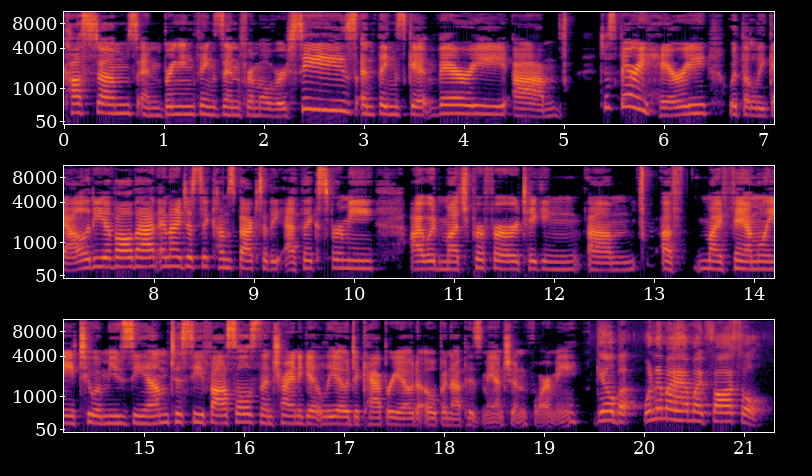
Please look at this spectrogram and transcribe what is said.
customs and bringing things in from overseas and things get very, um, just very hairy with the legality of all that. And I just, it comes back to the ethics for me. I would much prefer taking um, a, my family to a museum to see fossils than trying to get Leo DiCaprio to open up his mansion for me. Gilbert, when am I have my fossil?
